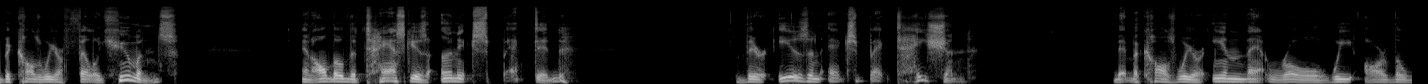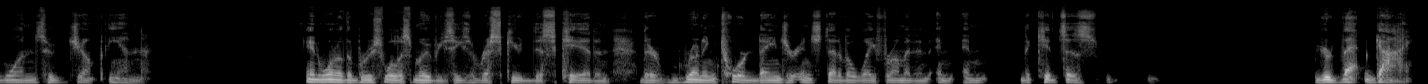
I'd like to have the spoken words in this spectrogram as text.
because we are fellow humans and although the task is unexpected, there is an expectation that because we are in that role, we are the ones who jump in. In one of the Bruce Willis movies, he's rescued this kid and they're running toward danger instead of away from it. And, and, and the kid says, You're that guy.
